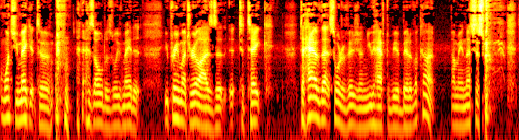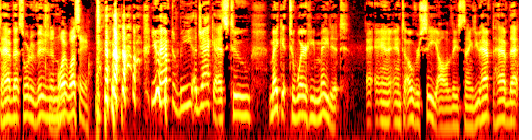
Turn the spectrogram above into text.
once you make it to as old as we've made it you pretty much realize that it, to take to have that sort of vision you have to be a bit of a cunt. I mean that's just to have that sort of vision. Boy was he. You have to be a jackass to make it to where he made it and, and to oversee all of these things you have to have that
